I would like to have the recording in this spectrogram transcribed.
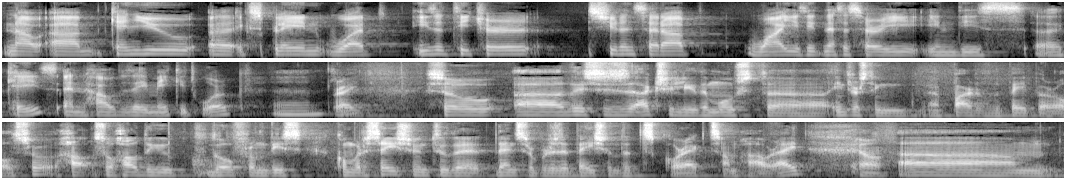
Now, um, can you uh, explain what is a teacher-student setup? Why is it necessary in this uh, case, and how do they make it work? Um, Right. So uh, this is actually the most uh, interesting uh, part of the paper. Also, how so? How do you go from this conversation to the dense representation that's correct somehow? Right. Yeah. Um,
